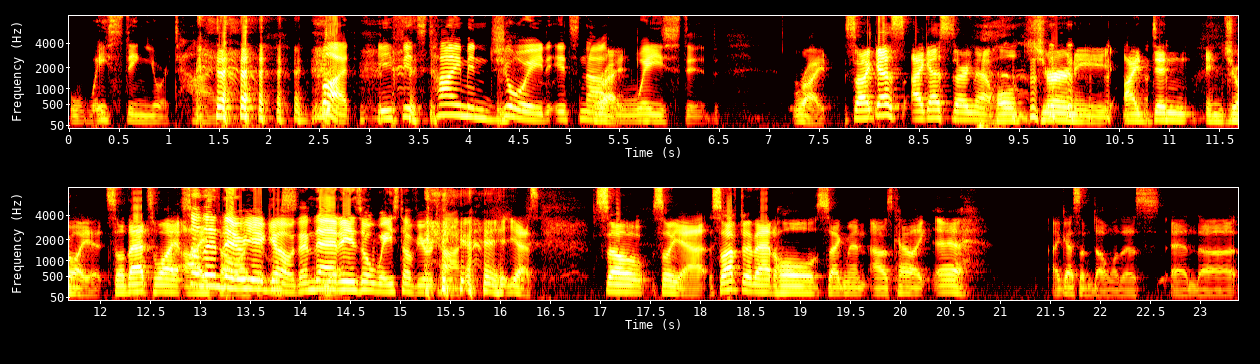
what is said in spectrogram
wasting your time. but if it's time enjoyed, it's not Right. wasted. Right. So I guess I guess during that whole journey, I didn't enjoy it. So that's why So I. So then there like you go. was- then that yeah. is a waste of your time. yes. So so yeah. So after that whole segment, I was kind of like, eh, I guess I'm done with this. And uh,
